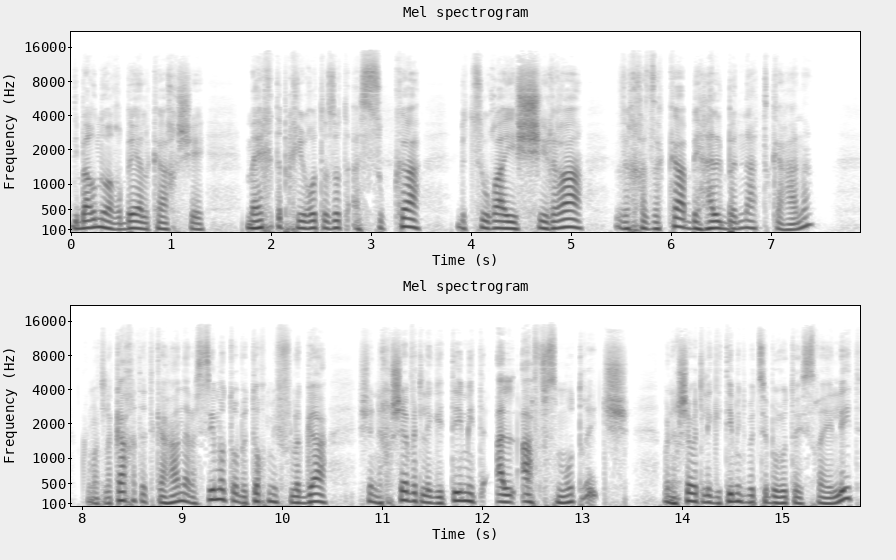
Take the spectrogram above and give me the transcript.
דיברנו הרבה על כך שמערכת הבחירות הזאת עסוקה בצורה ישירה וחזקה בהלבנת כהנא. כלומר, לקחת את כהנא, לשים אותו בתוך מפלגה שנחשבת לגיטימית על אף סמוטריץ', ונחשבת לגיטימית בציבוריות הישראלית,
